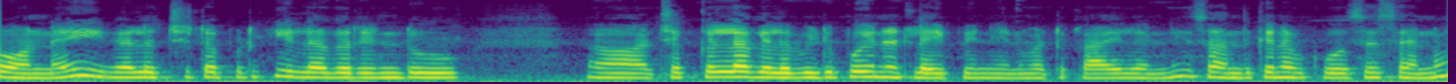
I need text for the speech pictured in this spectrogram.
బాగున్నాయి. ఈవేళ వచ్చేటప్పటికి ఇలాగ రెండు చెక్కల్లాగా ఇలా విడిపోయినట్లు అయిపోయినాయి అనమాట కాయలన్నీ. సో అందుకని అవి కోసేసాను.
